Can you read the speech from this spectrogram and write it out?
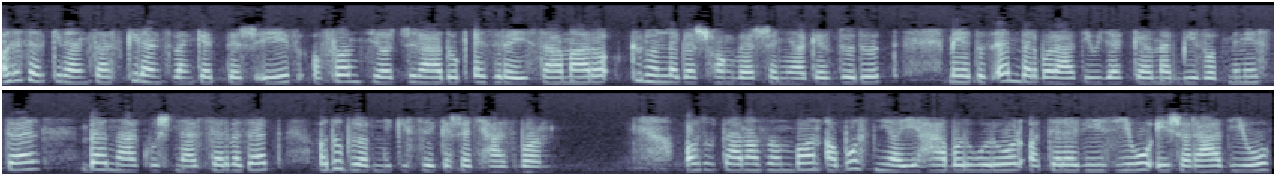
Az 1992-es év a francia családok ezrei számára különleges hangversennyel kezdődött, melyet az emberbaráti ügyekkel megbízott miniszter Bernard Kouchner szervezett a Dubrovniki székesegyházban. Azután azonban a boszniai háborúról a televízió és a rádió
